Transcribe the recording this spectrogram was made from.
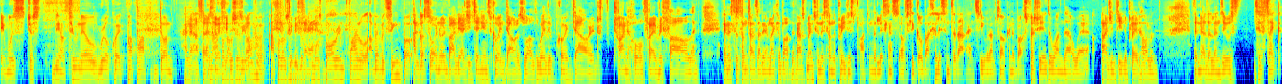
It was just you know two 0 real quick, pop pop done. I know, I thought it was And I thought that was going to be well. over. I thought that was going to be, be the most boring final I've ever seen. But I got so annoyed by the Argentinians going down as well, the way they were going down and trying to hold for every foul. And, and this is sometimes I didn't like about them. And I was mentioned this on the previous part, and the listeners obviously go back and listen to that and see what I'm talking about, especially the one that where Argentina played Holland, the Netherlands. It was just like,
